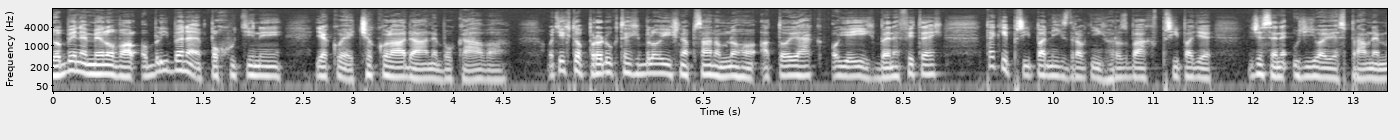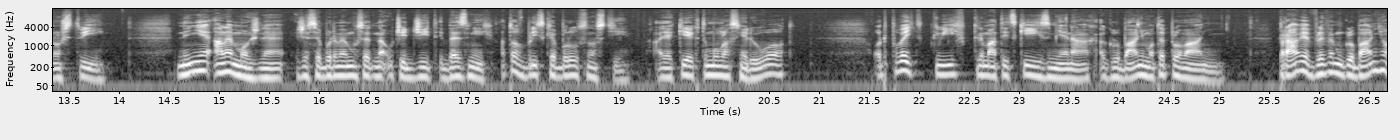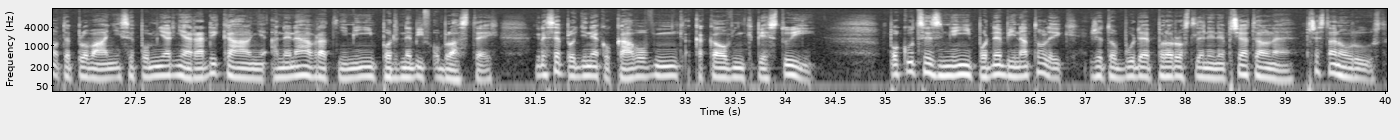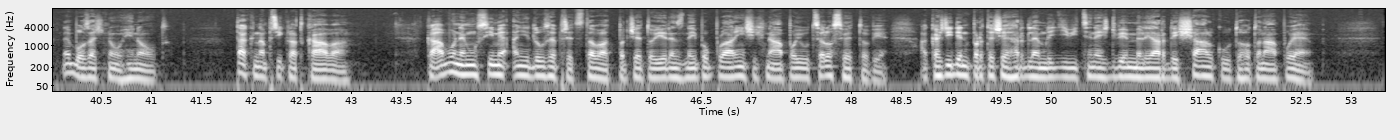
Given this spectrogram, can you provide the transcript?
Kdo by nemiloval oblíbené pochutiny, jako je čokoláda nebo káva? O těchto produktech bylo již napsáno mnoho, a to jak o jejich benefitech, tak i případných zdravotních hrozbách v případě, že se neužívají ve správné množství. Nyní je ale možné, že se budeme muset naučit žít i bez nich, a to v blízké budoucnosti. A jaký je k tomu vlastně důvod? Odpověď tkví v klimatických změnách a globálním oteplování. Právě vlivem globálního oteplování se poměrně radikálně a nenávratně mění podnebí v oblastech, kde se plodiny jako kávovník a kakaovník pěstují. Pokud se změní podnebí natolik, že to bude pro rostliny nepřijatelné, přestanou růst nebo začnou hynout. Tak například káva. Kávu nemusíme ani dlouze představovat, protože je to jeden z nejpopulárnějších nápojů celosvětově a každý den proteče hrdlem lidí více než 2 miliardy šálků tohoto nápoje.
